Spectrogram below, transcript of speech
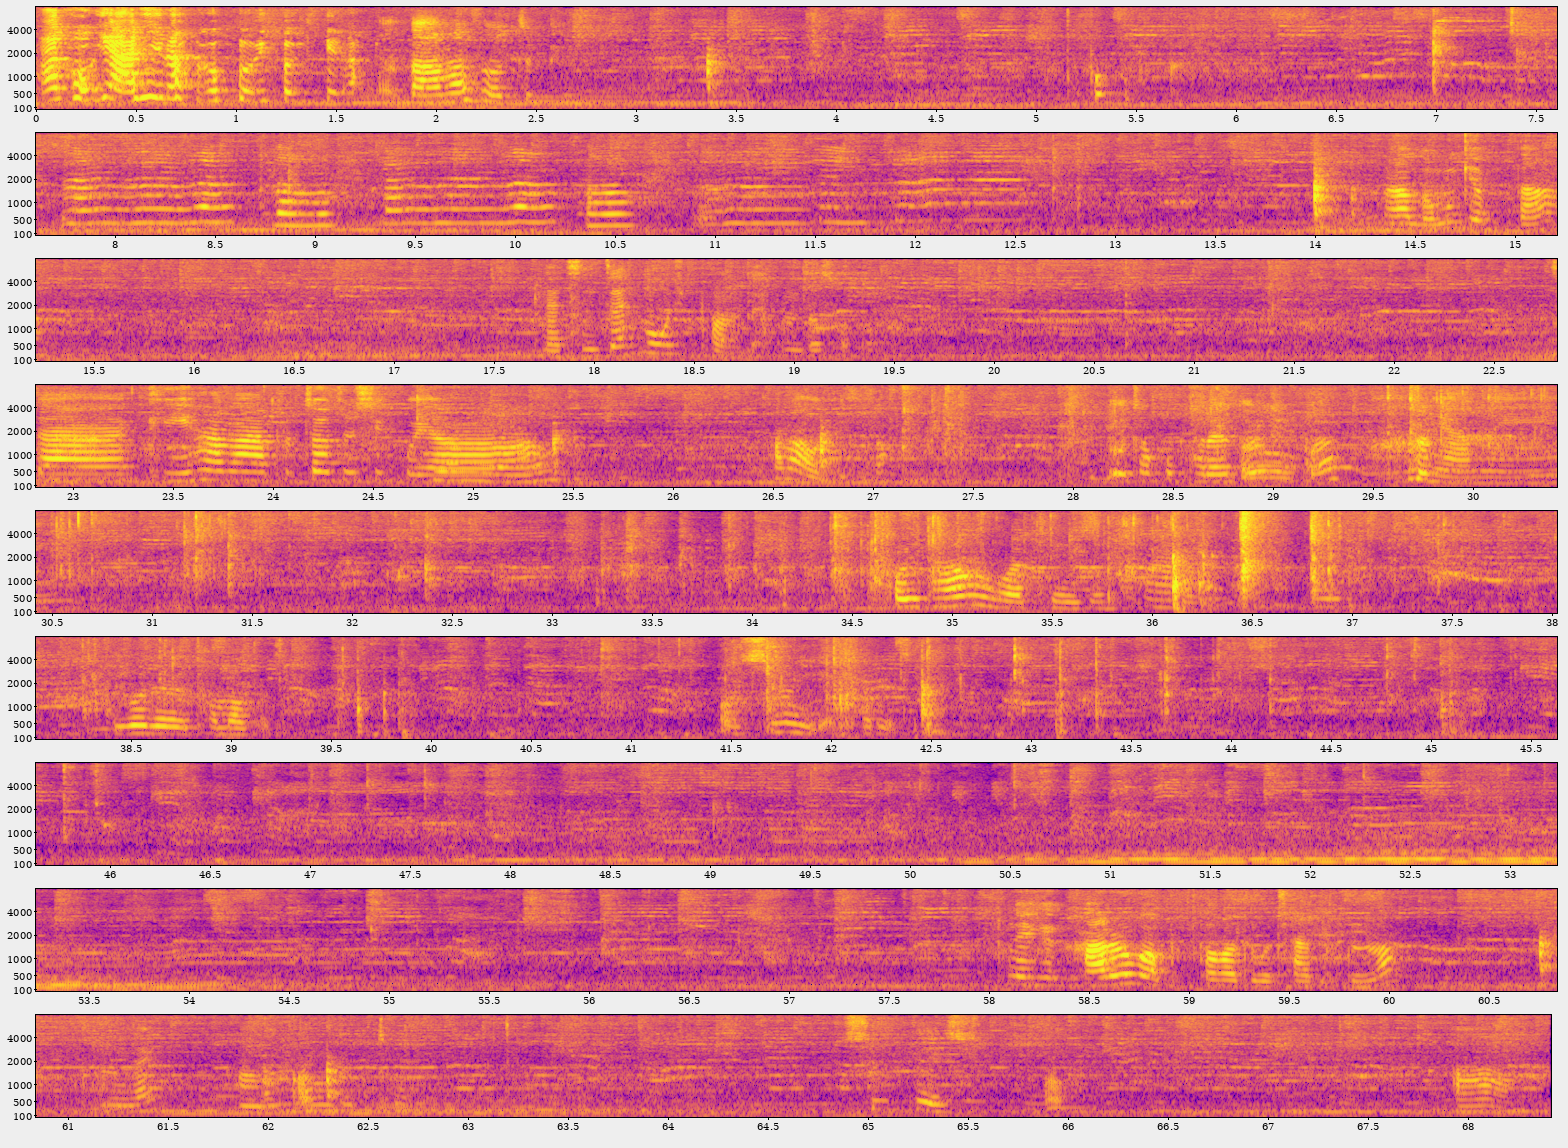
아 거기 아니라고 여기라. 어, 남아서 어차피 아 너무 귀엽다. 나 진짜 해보고 싶었는데 혼자서도. 자, 귀 하나 붙여주시고요. 귀엽네요. 하나 어디 있어? 너 자꾸 바닥에 떨굴 거야? 미안해. 거의 다한거 같아 이제 응. 이거를 담아보자 어 심하게 가려져 붙어가지고 잘 붙나? 붙네? 안? 안 붙어 실패했어 어. 아,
